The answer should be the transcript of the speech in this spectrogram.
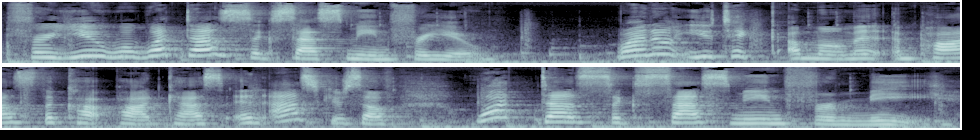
for you, well, what does success mean for you? Why don't you take a moment and pause the podcast and ask yourself, what does success mean for me?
